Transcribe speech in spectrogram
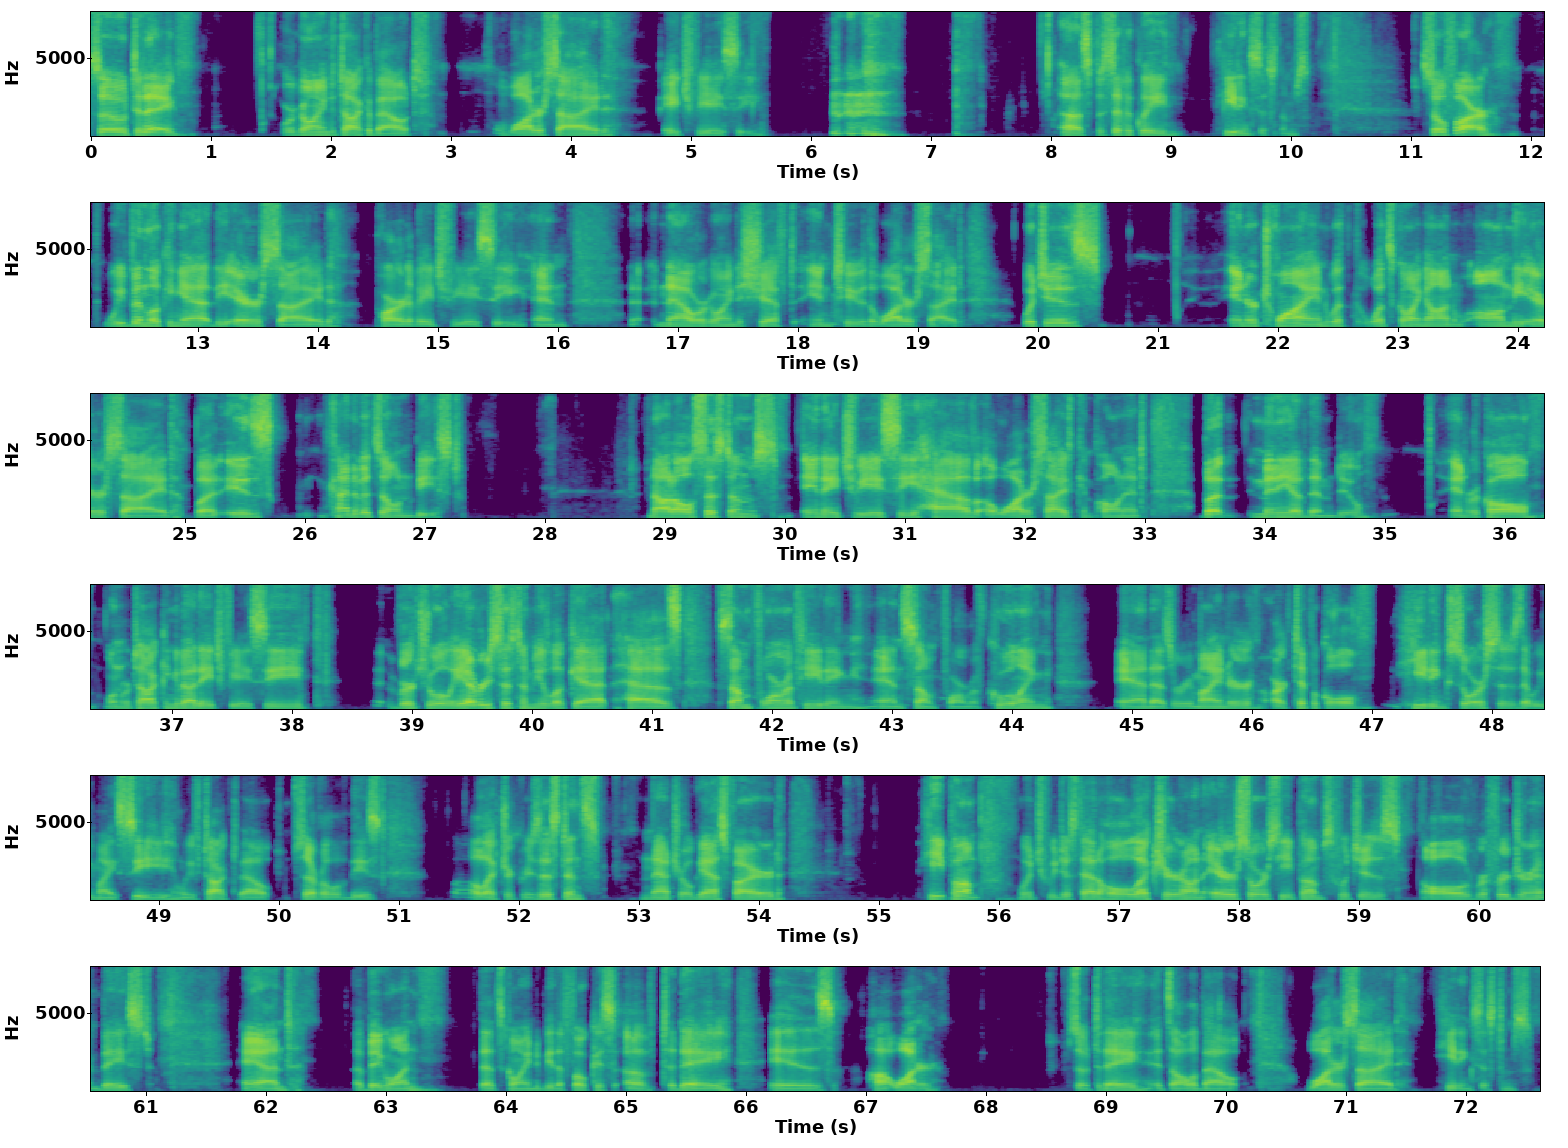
So today we're going to talk about waterside HVAC, uh, specifically heating systems. So far, we've been looking at the air side part of HVAC, and now we're going to shift into the water side, which is intertwined with what's going on on the air side, but is kind of its own beast. Not all systems in HVAC have a waterside component, but many of them do. And recall, when we're talking about HVAC, virtually every system you look at has some form of heating and some form of cooling. And as a reminder, our typical heating sources that we might see, and we've talked about several of these, electric resistance, natural gas fired, heat pump, which we just had a whole lecture on air source heat pumps, which is all refrigerant based. And a big one that's going to be the focus of today is hot water. So today it's all about water side heating systems.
